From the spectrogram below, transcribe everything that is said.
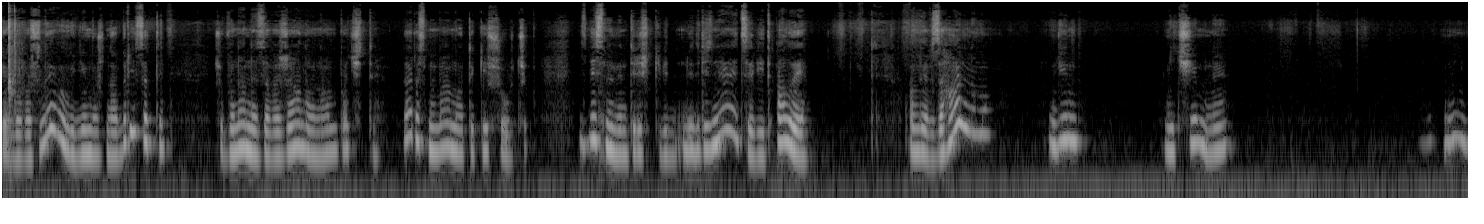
якби, важливо, її можна обрізати, щоб вона не заважала нам, бачите. Зараз ми маємо такий шовчик. Звісно, він трішки відрізняється від, але, але в загальному він нічим не, ну,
